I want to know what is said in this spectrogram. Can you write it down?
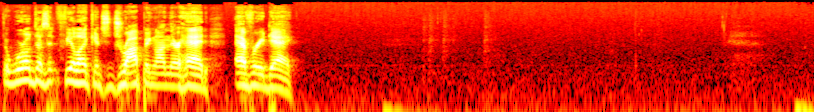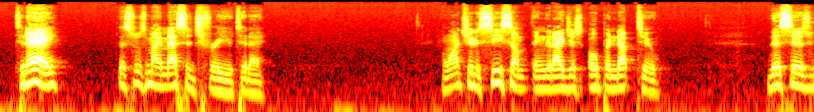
the world doesn't feel like it's dropping on their head every day. Today, this was my message for you today. I want you to see something that I just opened up to. This is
